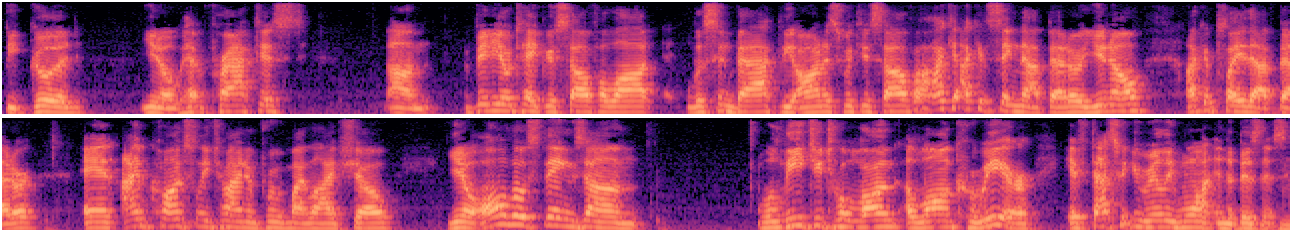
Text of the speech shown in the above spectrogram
be good, you know, have practiced, um, videotape yourself a lot, listen back, be honest with yourself. Oh, I, can, I could sing that better, you know, I could play that better. And I'm constantly trying to improve my live show. You know, all those things, um, will lead you to a long a long career if that's what you really want in the business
